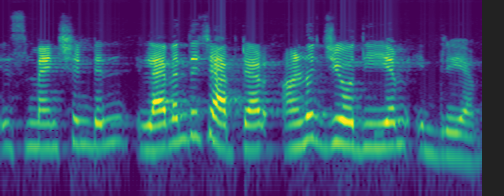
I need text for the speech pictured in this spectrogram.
is mentioned in 11th chapter. Anujyodiyam Indriyam.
